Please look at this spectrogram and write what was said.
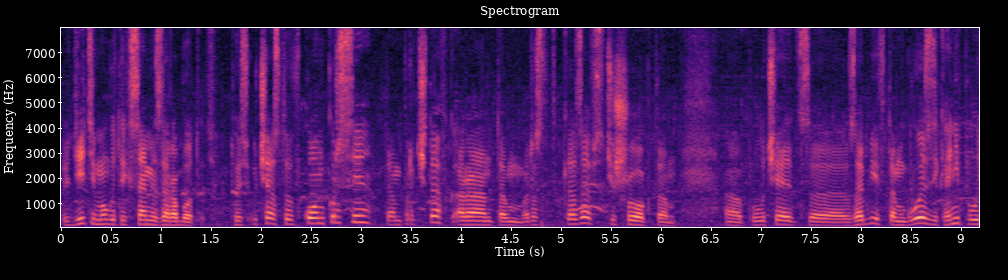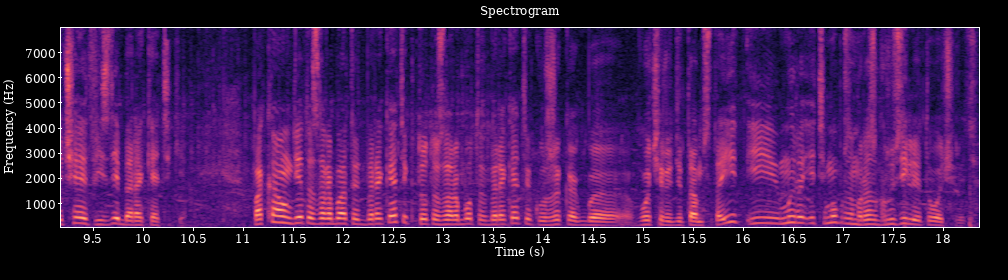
дети могут их сами заработать. То есть участвуя в конкурсе, там, прочитав Коран, там, рассказав стишок, там, а, получается, забив там гвоздик, они получают везде баракатики. Пока он где-то зарабатывает баракатик, кто-то заработав баракатик уже как бы в очереди там стоит, и мы этим образом разгрузили эту очередь.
